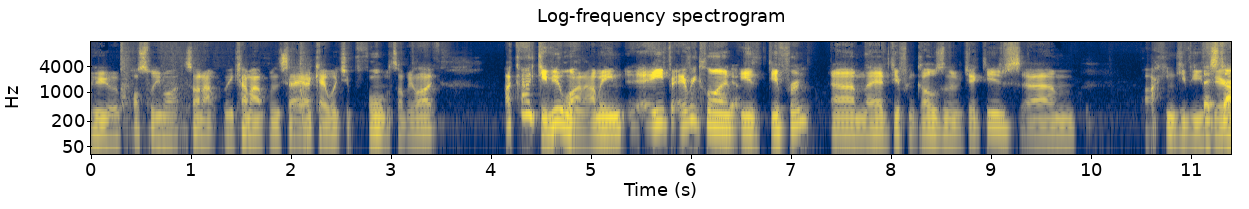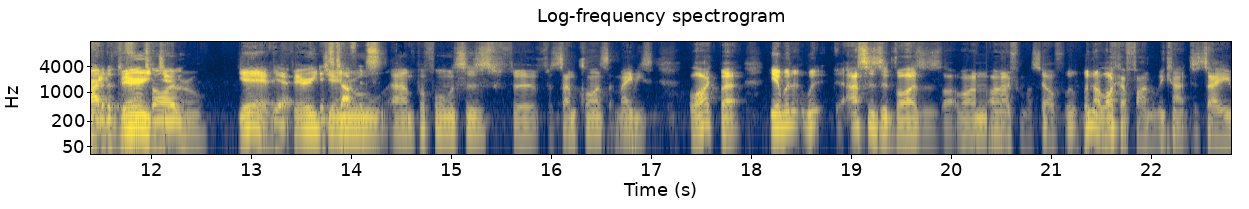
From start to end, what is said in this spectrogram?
who possibly might sign up when we come up and say, "Okay, what's your performance?" I'll be like, "I can't give you one. I mean, every client is different. Um, they have different goals and objectives. Um, I can give you they very very time. general." Yeah, yeah very general um, performances for, for some clients that maybe like. But yeah, when, when us as advisors, like well, I know for myself, we're not like a fund. We can't just say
